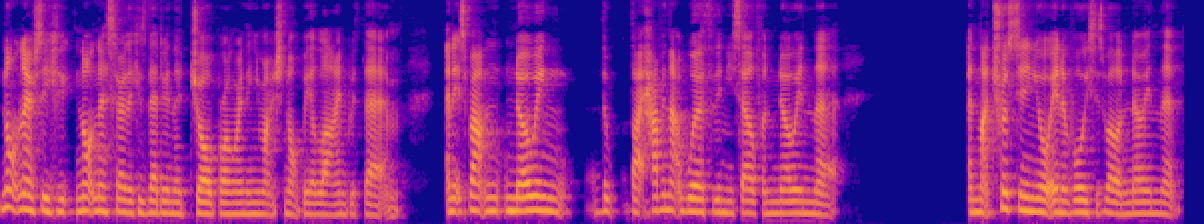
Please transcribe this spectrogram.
Not necessarily, not necessarily because they're doing their job wrong or anything. You might just not be aligned with them. And it's about knowing the like having that worth within yourself and knowing that, and like trusting in your inner voice as well, and knowing that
